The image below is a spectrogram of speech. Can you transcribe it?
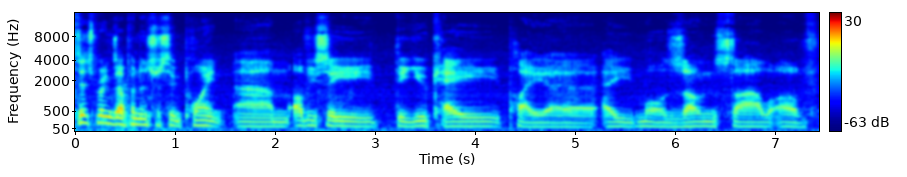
This brings up an interesting point. Um, obviously, the UK play a, a more zone style of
